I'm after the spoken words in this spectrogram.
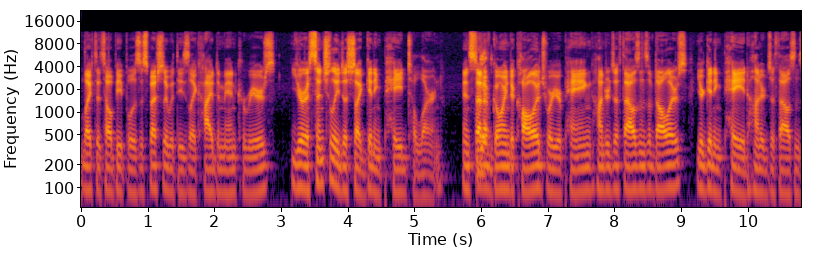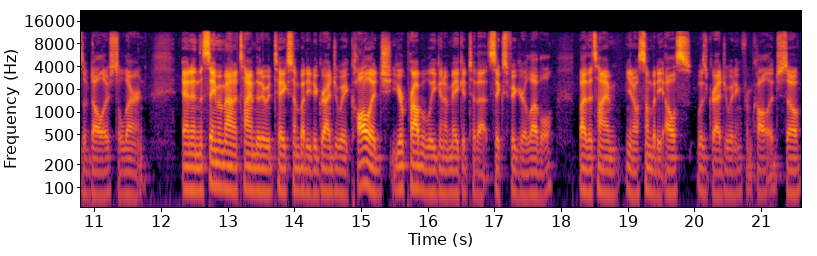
like to tell people is, especially with these like high demand careers, you're essentially just like getting paid to learn. Instead yeah. of going to college where you're paying hundreds of thousands of dollars, you're getting paid hundreds of thousands of dollars to learn. And in the same amount of time that it would take somebody to graduate college, you're probably going to make it to that six figure level by the time you know somebody else was graduating from college. So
